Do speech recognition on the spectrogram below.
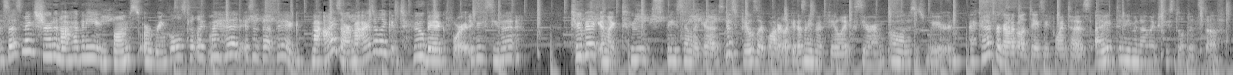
It says make sure to not have any bumps or wrinkles, but like my head isn't that big. My eyes are. My eyes are like too big for it. You can see that? too big and like too spaced out, I guess. This feels like water. Like it doesn't even feel like serum. Oh, this is weird. I kind of forgot about Daisy Fuentes. I didn't even know like she still did stuff.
